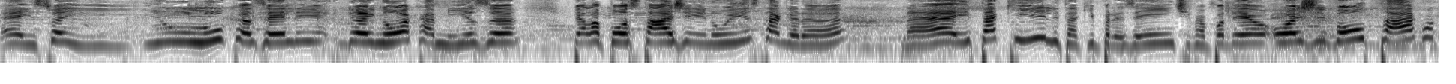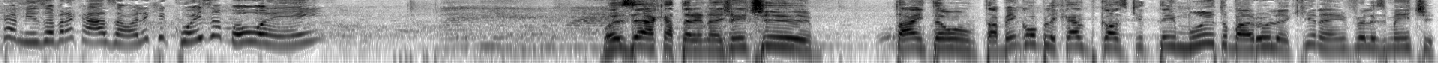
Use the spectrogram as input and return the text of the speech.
É isso aí. E o Lucas, ele ganhou a camisa pela postagem no Instagram, né? E tá aqui, ele tá aqui presente, vai poder hoje voltar com a camisa pra casa. Olha que coisa boa, hein? Pois é, Catarina, a gente tá então, tá bem complicado por causa que tem muito barulho aqui, né? Infelizmente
